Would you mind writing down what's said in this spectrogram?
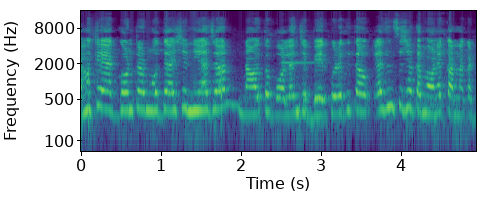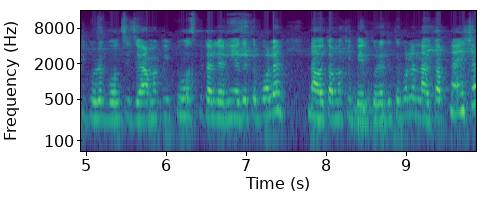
আমাকে এক ঘণ্টার মধ্যে এসে নিয়ে যান, না হয়তো বলেন যে বের করে দিতে। এজেন্সির সাথে আমি অনেক কান্নাকাটি করে বলছি যে আমাকে একটু হসপিটালে নিয়ে যেতে বলেন, না হয়তো আমাকে বের করে দিতে বলেন, না হয়তো আপনি এসে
